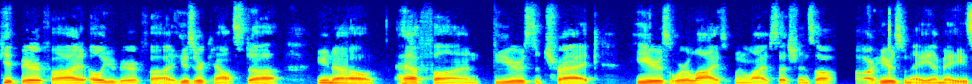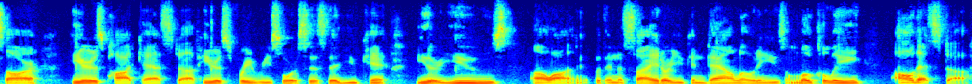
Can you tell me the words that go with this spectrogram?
get verified. Oh, you're verified. Here's your account stuff. You know, have fun. Here's the track. here's where live when live sessions are, here's when AMAs are, here's podcast stuff, here's free resources that you can either use uh, within the site or you can download and use them locally. All that stuff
